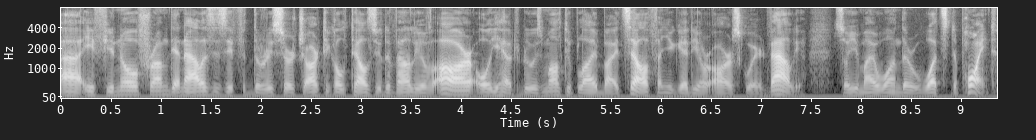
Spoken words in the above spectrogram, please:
Uh, if you know from the analysis, if the research article tells you the value of r, all you have to do is multiply by itself and you get your r squared value. So you might wonder, what's the point?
